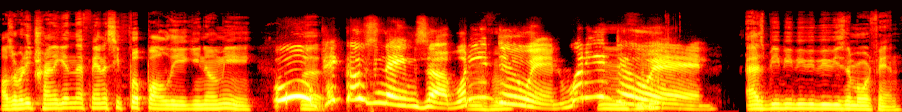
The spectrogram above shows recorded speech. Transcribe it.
I was already trying to get in that fantasy football league. You know me. Ooh, But- pick those names up. What are you Mhm. doing? What are you Mhm. doing? As BBBBB's number one fan.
